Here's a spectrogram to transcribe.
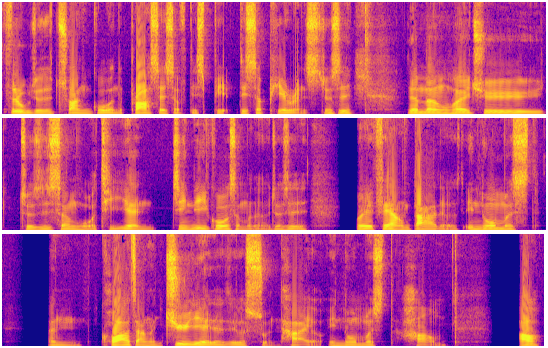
through 就是穿过 the process of disappearance，就是。人们会去就是生活体验经历过什么呢？就是会非常大的 enormous 很夸张很剧烈的这个损害哦 enormous harm。好，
